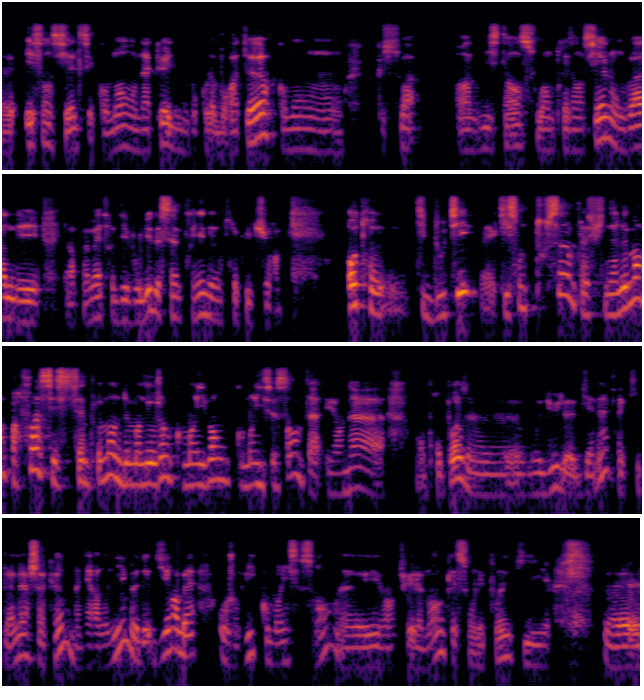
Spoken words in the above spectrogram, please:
euh, essentiels. C'est comment on accueille de nouveaux collaborateurs, que ce soit en distance ou en présentiel, on va les, leur permettre d'évoluer, de s'imprégner de notre culture. Autre type d'outils euh, qui sont tout simples finalement. Parfois, c'est simplement de demander aux gens comment ils vont, comment ils se sentent. Et on a, on propose un module bien-être qui permet à chacun, de manière anonyme, de dire ben, aujourd'hui comment il se sent, euh, éventuellement quels sont les points qui, euh,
